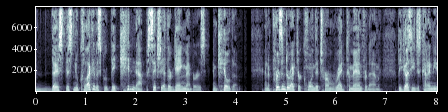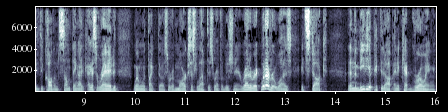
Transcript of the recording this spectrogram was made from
this this new collectivist group, they kidnap 60 other gang members and kill them. And a prison director coined the term Red Command for them because he just kind of needed to call them something. I, I guess Red went with like the sort of Marxist leftist revolutionary rhetoric, whatever it was, it stuck. And then the media picked it up and it kept growing.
